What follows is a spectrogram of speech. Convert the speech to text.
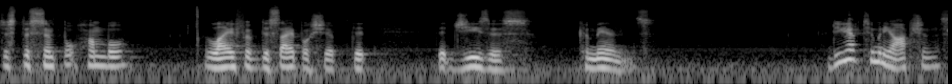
just the simple, humble life of discipleship that, that Jesus commends. Do you have too many options?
